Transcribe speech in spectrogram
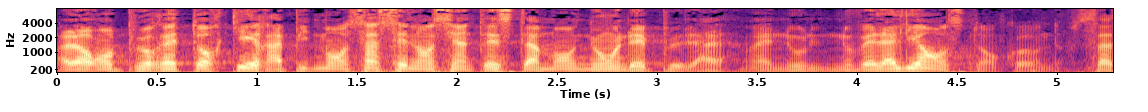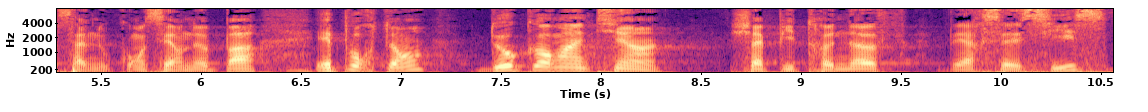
Alors on peut rétorquer rapidement, ça c'est l'Ancien Testament, nous on est plus la Nouvelle Alliance, donc ça, ça ne nous concerne pas. Et pourtant, 2 Corinthiens chapitre 9, verset 6,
